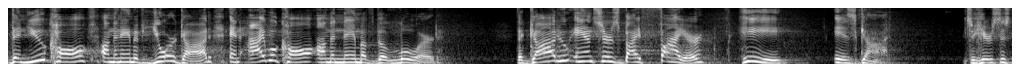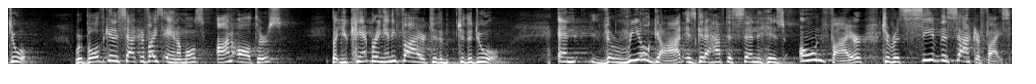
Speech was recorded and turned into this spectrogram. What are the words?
Then you call on the name of your God, and I will call on the name of the Lord. The God who answers by fire, he is God. So here's this duel. We're both going to sacrifice animals on altars, but you can't bring any fire to the, to the duel. And the real God is going to have to send his own fire to receive the sacrifice.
